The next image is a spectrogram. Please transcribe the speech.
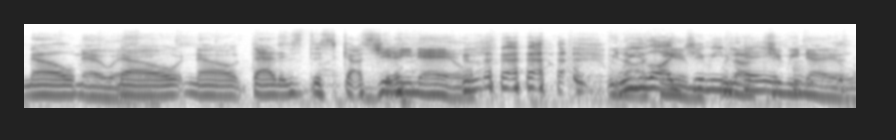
no, No way. no, no, that is disgusting. Jimmy Nail. we, like, him. Jimmy We Nail. like Jimmy Nail.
